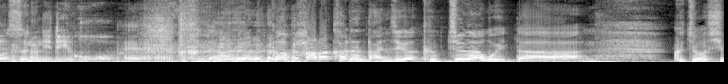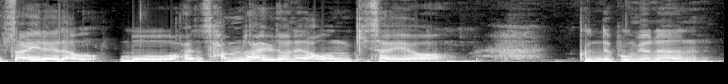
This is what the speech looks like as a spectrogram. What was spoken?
무슨 일이고. 예. 아파트값 하락하는 단지가 급증하고 있다. 그죠? 14일에 나오, 뭐, 한 3, 4일 전에 나온 기사예요. 근데 보면은,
